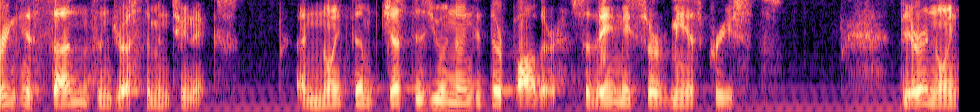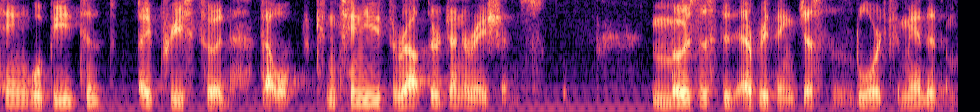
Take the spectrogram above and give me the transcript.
Bring his sons and dress them in tunics Anoint them just as you anointed their father, so they may serve me as priests. Their anointing will be to a priesthood that will continue throughout their generations. Moses did everything just as the Lord commanded him.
